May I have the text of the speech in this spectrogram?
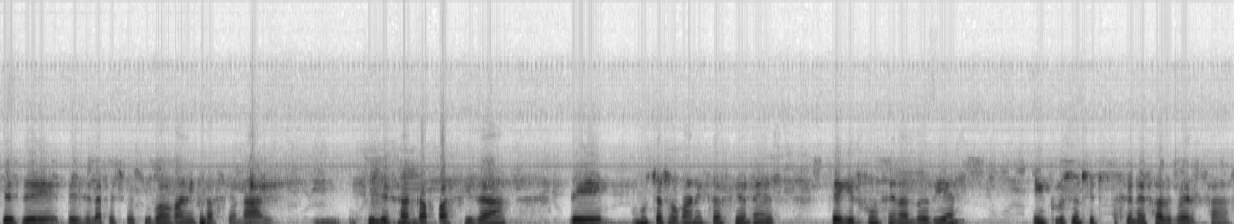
desde, desde la perspectiva organizacional, ¿sí? es decir, esa capacidad de muchas organizaciones seguir funcionando bien, incluso en situaciones adversas.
